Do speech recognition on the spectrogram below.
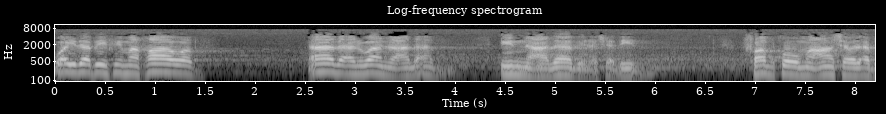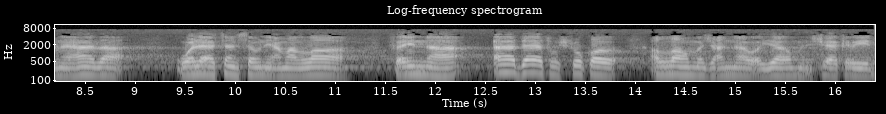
وإذا به في مخاوف. هذا ألوان العذاب. إن عذابي لشديد. فاذكروا معاشر الأبناء هذا ولا تنسوا نعم الله فإنها أداة الشكر. اللهم اجعلنا وإياهم من الشاكرين.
